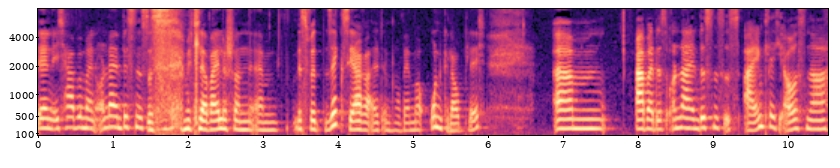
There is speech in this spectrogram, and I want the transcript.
Denn ich habe mein Online-Business, es ist mittlerweile schon, ähm, es wird sechs Jahre alt im November, unglaublich. Ähm, aber das Online-Business ist eigentlich aus einer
